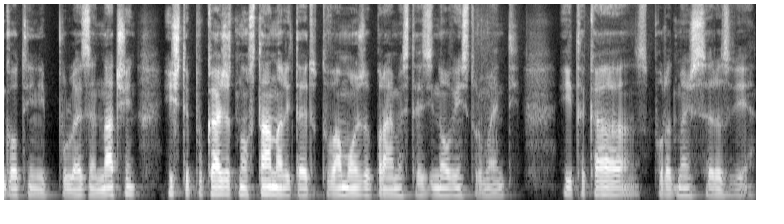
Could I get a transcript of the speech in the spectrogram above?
готин и полезен начин и ще покажат на останалите, ето това може да правим с тези нови инструменти. И така, според мен, ще се развие.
